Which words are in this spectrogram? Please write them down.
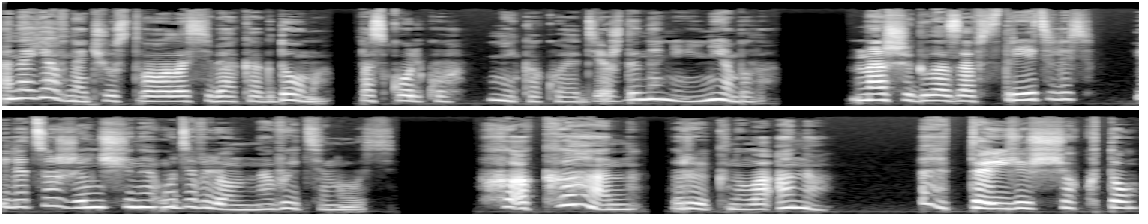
Она явно чувствовала себя как дома, поскольку никакой одежды на ней не было. Наши глаза встретились, и лицо женщины удивленно вытянулось. «Хакан!» — рыкнула она. «Это еще кто?»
